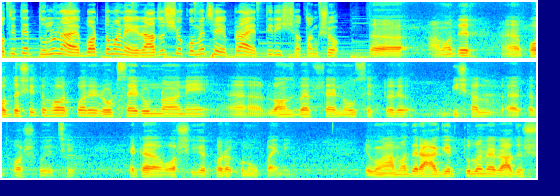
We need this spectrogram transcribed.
অতীতের তুলনায় বর্তমানে রাজস্ব কমেছে প্রায় তিরিশ শতাংশ। আমাদের পদ্মা সেতু হওয়ার পরে রোড সাইড উন্নয়নে লঞ্চ ব্যবসায় নৌ সেক্টরে বিশাল একটা ধস হয়েছে। এটা অস্বীকার করার কোনো উপায় নেই। এবং আমাদের আগের তুলনায় রাজস্ব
